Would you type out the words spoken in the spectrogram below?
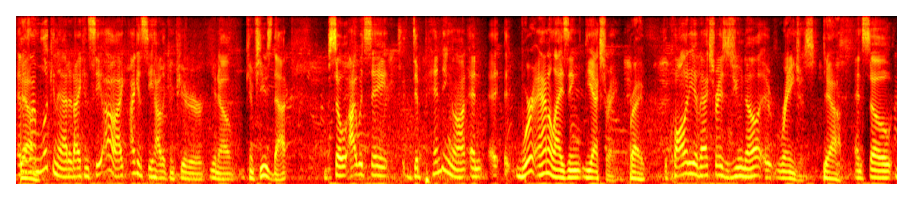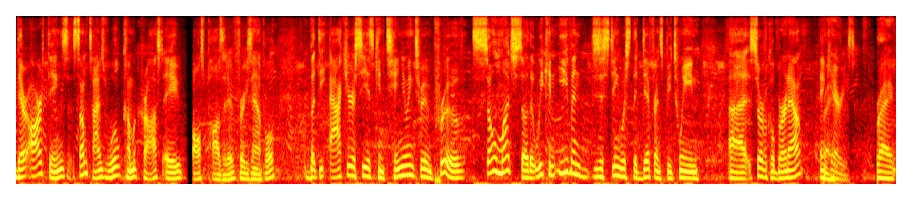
And as I'm looking at it, I can see, oh, I, I can see how the computer, you know, confused that. So I would say, depending on, and uh, uh, we're analyzing the X-ray. Right. The quality of X-rays, as you know, it ranges. Yeah. And so there are things, sometimes we'll come across a false positive, for example, but the accuracy is continuing to improve so much so that we can even distinguish the difference between uh, cervical burnout and Right. caries. Right.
